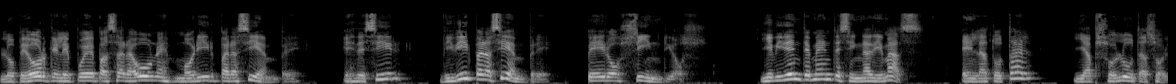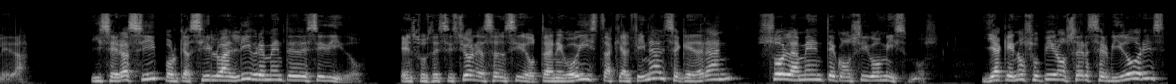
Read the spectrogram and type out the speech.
Lo peor que le puede pasar a uno es morir para siempre, es decir, vivir para siempre, pero sin Dios, y evidentemente sin nadie más, en la total y absoluta soledad. Y será así porque así lo han libremente decidido. En sus decisiones han sido tan egoístas que al final se quedarán solamente consigo mismos, ya que no supieron ser servidores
